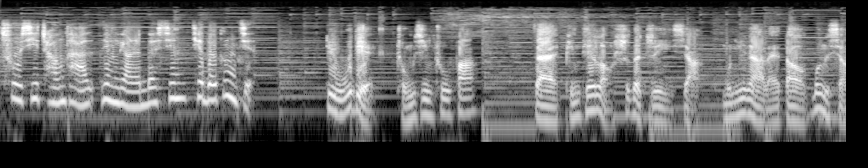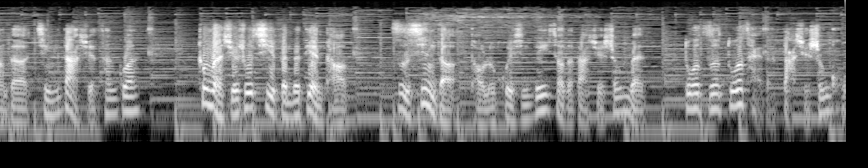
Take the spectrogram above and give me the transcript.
促膝长谈，令两人的心贴得更紧。第五点，重新出发。在平田老师的指引下，母女俩来到梦想的庆应大学参观。充满学术气氛的殿堂，自信地讨论会心微笑的大学生们多姿多彩的大学生活。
